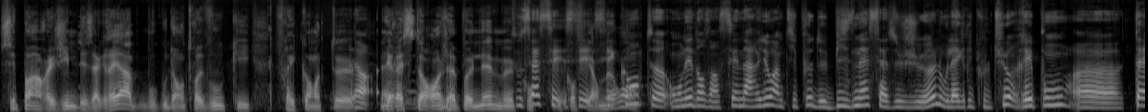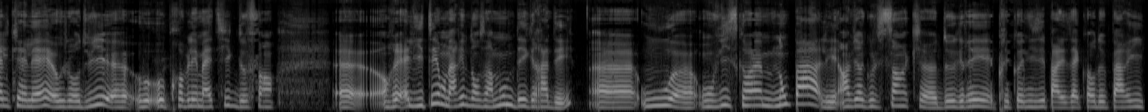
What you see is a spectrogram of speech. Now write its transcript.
C'est pas un régime désagréable. Beaucoup d'entre vous qui fréquentent euh, Alors, les restaurants japonais me Tout con- ça, c'est confirmeront. quand on est dans un scénario un petit peu de business as usual, où l'agriculture répond euh, telle qu'elle est aujourd'hui euh, aux, problématiques de faim. Euh, en réalité, on arrive dans un monde dégradé où on vise quand même non pas les 1,5 degrés préconisés par les accords de Paris,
